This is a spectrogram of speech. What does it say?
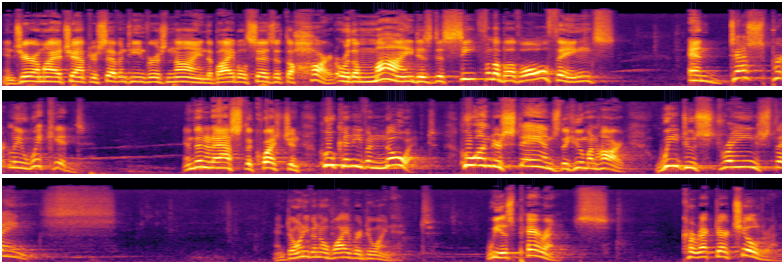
In Jeremiah chapter 17, verse 9, the Bible says that the heart or the mind is deceitful above all things and desperately wicked. And then it asks the question who can even know it? Who understands the human heart? We do strange things and don't even know why we're doing it. We, as parents, correct our children,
